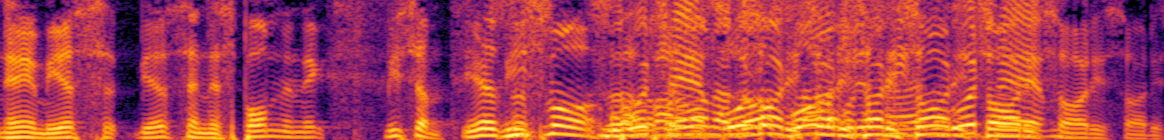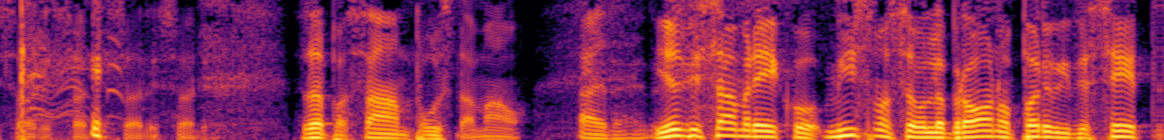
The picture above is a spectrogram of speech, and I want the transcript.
Ne vem, jaz, jaz se ne spomnim. Nek... Mislim, Jaz mi smo. za Mogoče je sorry, bolj- sorry, bolj- sorry, sorry, sorry, mogoče sorry, je- sorry, sorry, sorry, sorry, sorry, sorry. Zdaj pa sam pusta malo. Ajde, ajde. Jaz bi sam rekel, mi smo se v Lebronu prvih deset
